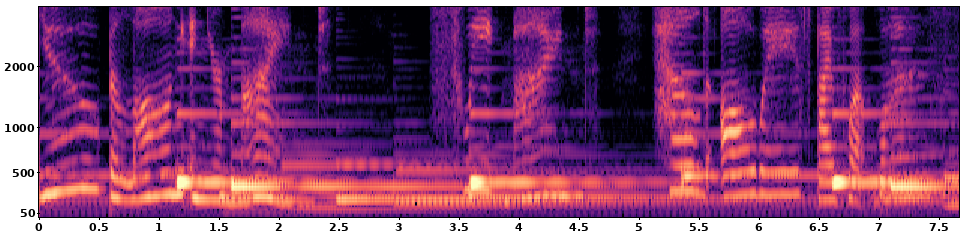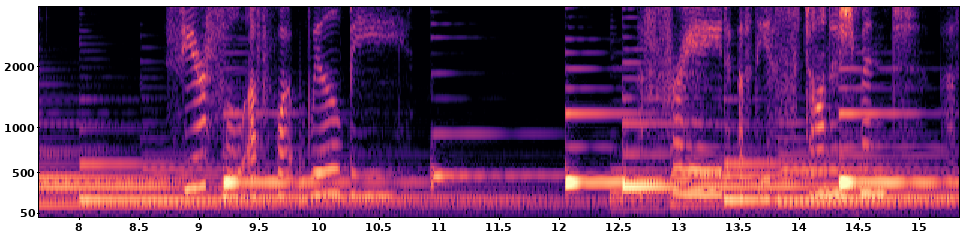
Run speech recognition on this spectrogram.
You belong in your mind, always by what was, fearful of what will be, afraid of the astonishment of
